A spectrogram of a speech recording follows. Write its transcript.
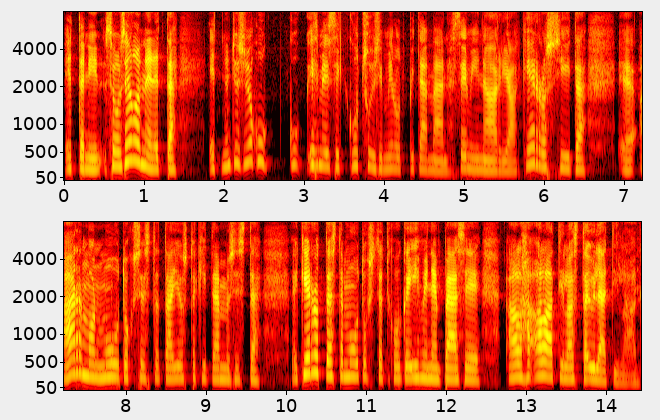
että niin, se on sellainen, että, että nyt jos joku esimerkiksi kutsuisi minut pitämään seminaaria, kerro siitä armon muutoksesta tai jostakin tämmöisestä, kerro tästä muutoksesta, että kuinka ihminen pääsee alatilasta ylätilaan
